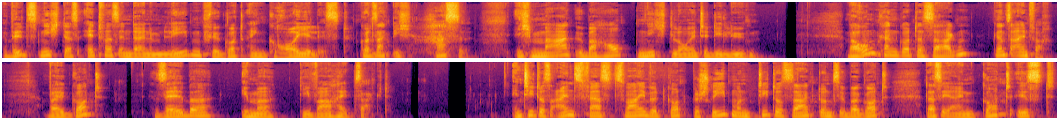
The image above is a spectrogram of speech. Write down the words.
willst nicht, dass etwas in deinem Leben für Gott ein Gräuel ist. Gott sagt, ich hasse. Ich mag überhaupt nicht Leute, die lügen. Warum kann Gott das sagen? Ganz einfach. Weil Gott selber immer die Wahrheit sagt. In Titus 1, Vers 2 wird Gott beschrieben und Titus sagt uns über Gott, dass er ein Gott ist,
